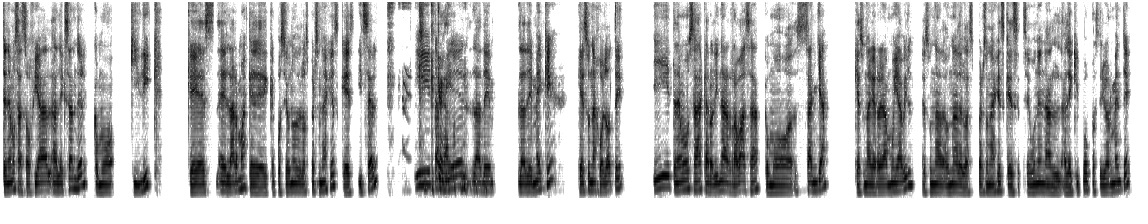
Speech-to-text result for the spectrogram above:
tenemos a Sofía Alexander como Kilik, que es el arma que, posee uno de los personajes, que es Isel. Y también la de la de Meke, que es un ajolote. Y tenemos a Carolina Rabasa como Sanja, que es una guerrera muy hábil. Es una, una de los personajes que se, unen al, equipo posteriormente.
